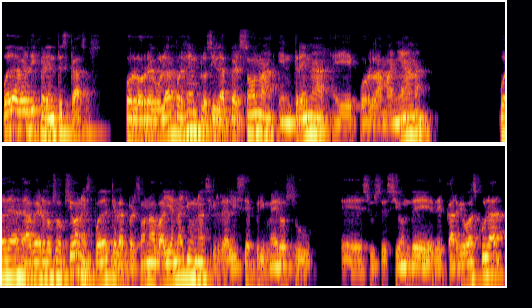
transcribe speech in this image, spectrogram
puede haber diferentes casos. Por lo regular, por ejemplo, si la persona entrena eh, por la mañana, puede haber dos opciones. Puede que la persona vaya en ayunas y realice primero su, eh, su sesión de, cardiovascular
